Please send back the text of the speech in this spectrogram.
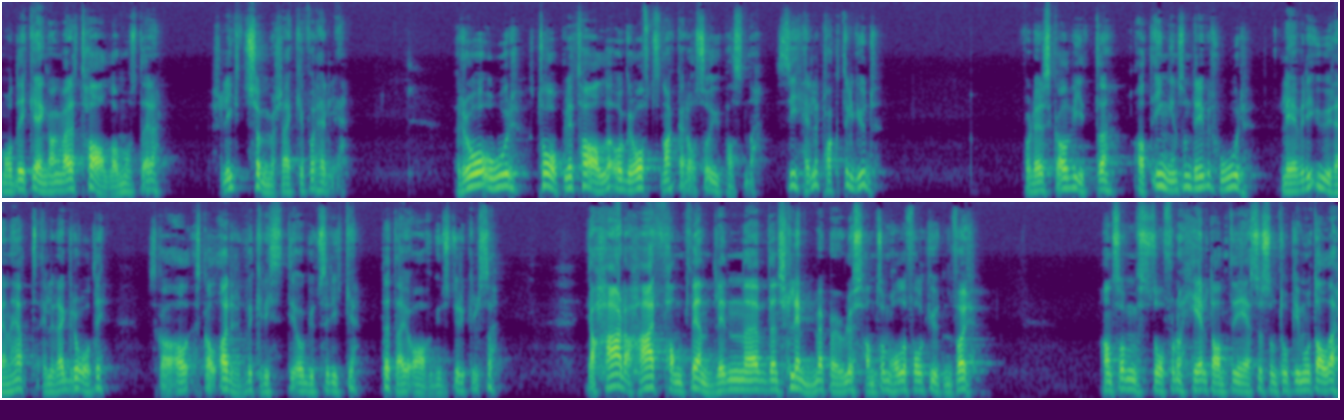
må det ikke engang være tale om hos dere. Slikt sømmer seg ikke for hellige. Rå ord, tåpelig tale og grovt snakk er også upassende. Si heller takk til Gud. For dere skal vite at ingen som driver hor, lever i urenhet eller er grådig, skal, arve Kristi og Guds rike. Dette er jo avgudsdyrkelse. Ja, her da, her fant vi endelig den, den slemme Paulus, han som holder folk utenfor. Han som står for noe helt annet enn Jesus, som tok imot alle.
